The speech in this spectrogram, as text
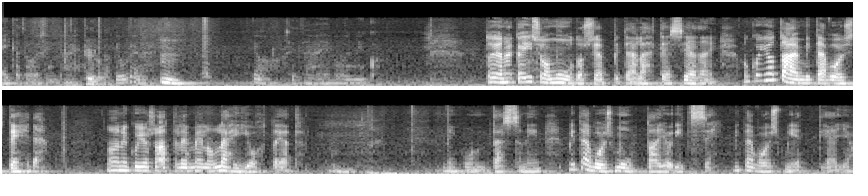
Eikä toisinpäin. Kyllä. Juuri näin. Mm. Joo, sitä ei voi niin kuin... Toi on aika iso muutos ja pitää lähteä sieltä. Niin onko jotain, mitä voisi tehdä? No niin kuin jos ajattelee, meillä on lähijohtajat niin kuin tässä, niin mitä voisi muuttaa jo itse? Mitä voisi miettiä jo?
